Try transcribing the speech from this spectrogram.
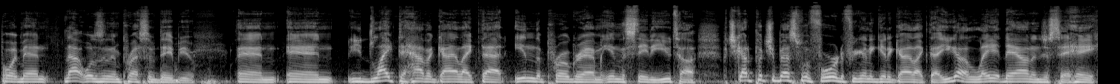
boy, man, that was an impressive debut, and and you'd like to have a guy like that in the program in the state of Utah. But you got to put your best foot forward if you're going to get a guy like that. You got to lay it down and just say, hey,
